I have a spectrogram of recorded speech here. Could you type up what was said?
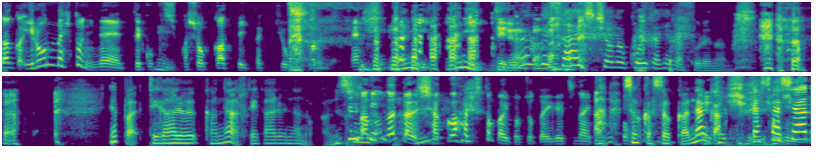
なんかいろんな人にね、手こきしましょうかって言った記憶があるんだよね。何、何言ってるなんでのかな。最初の声かけがそれなの やっぱ手軽かな？手軽なのかな？あの、なんか尺八とか言うとちょっとえげつないかあな、とそっかそっか。なんか、えシャシャシャっ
